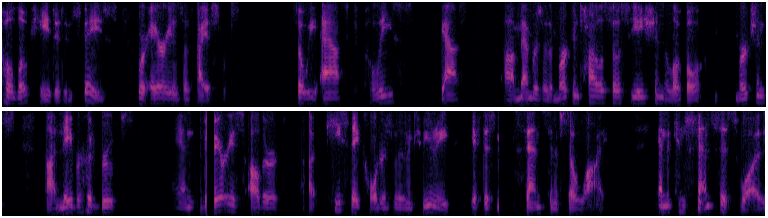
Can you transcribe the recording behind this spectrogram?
co-located in space were areas of highest risk. So we asked police, we asked uh, members of the Mercantile Association, the local merchants, uh, neighborhood groups, and various other uh, key stakeholders within the community if this sense, and if so, why? And the consensus was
